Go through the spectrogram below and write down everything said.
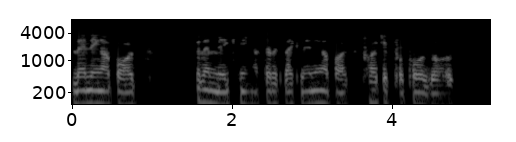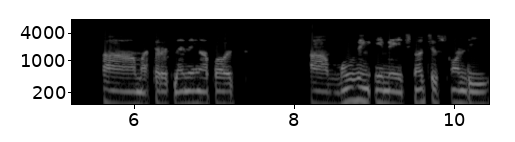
learning about filmmaking. I started like learning about project proposals. Um, I started learning about um, moving image, not just on the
